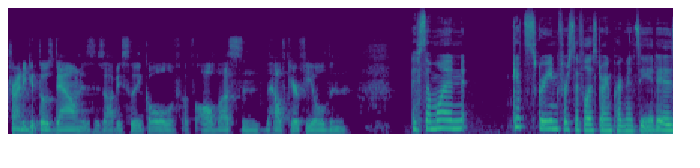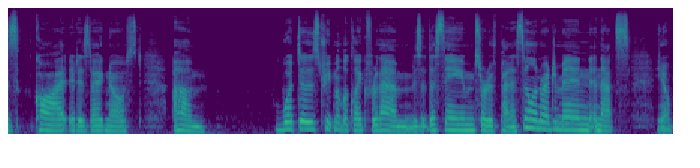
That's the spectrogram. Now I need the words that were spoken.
trying to get those down is, is obviously a goal of, of all of us in the healthcare field. And if someone gets screened for syphilis during pregnancy, it is caught, it is diagnosed. Um, what does treatment look like for them? Is it the same sort of penicillin regimen, and that's you know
